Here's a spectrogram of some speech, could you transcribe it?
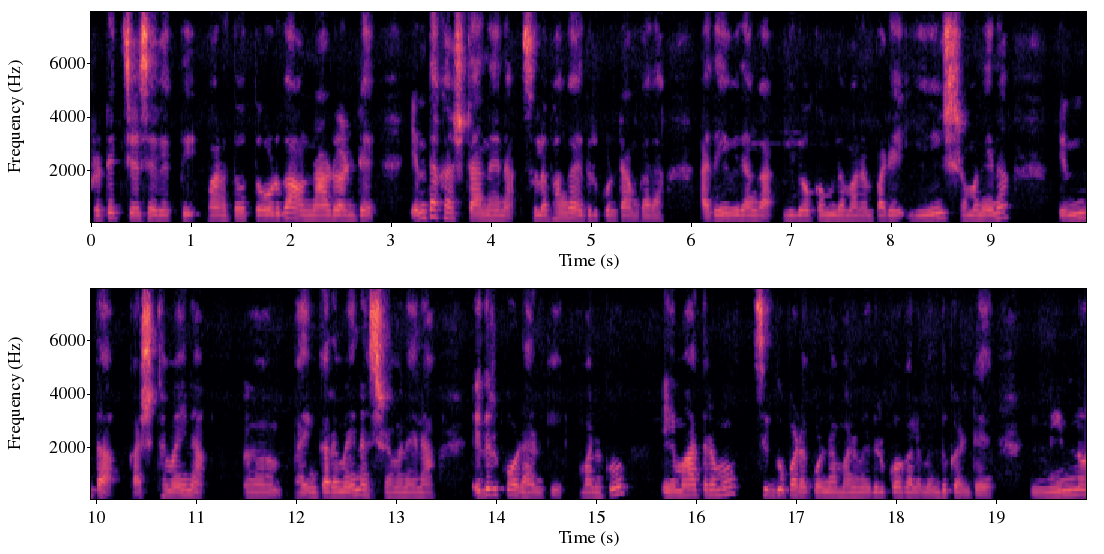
ప్రొటెక్ట్ చేసే వ్యక్తి మనతో తోడుగా ఉన్నాడు అంటే ఎంత కష్టాన్నైనా సులభంగా ఎదుర్కొంటాం కదా. అదేవిధంగా ఈ లోకంలో మనం పడే ఏ శ్రమనైనా ఎంత కష్టమైన భయంకరమైన శ్రమనైనా ఎదుర్కోవడానికి మనకు ఏమాత్రము సిగ్గుపడకుండా మనం ఎదుర్కోగలం. ఎందుకంటే నిన్ను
